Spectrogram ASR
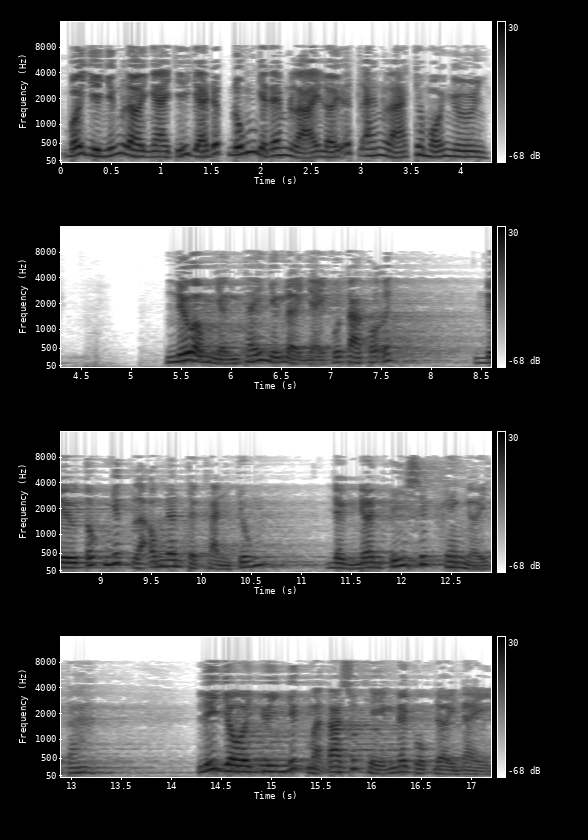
bởi vì những lời Ngài chỉ dạy rất đúng và đem lại lợi ích an lạc cho mọi người. Nếu ông nhận thấy những lời dạy của ta có ích, điều tốt nhất là ông nên thực hành chúng, đừng nên phí sức khen ngợi ta. Lý do duy nhất mà ta xuất hiện nơi cuộc đời này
